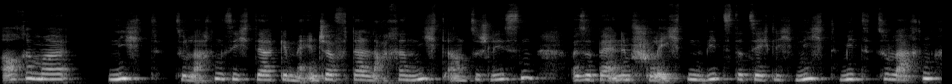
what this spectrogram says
auch einmal nicht zu lachen, sich der Gemeinschaft der Lacher nicht anzuschließen, also bei einem schlechten Witz tatsächlich nicht mitzulachen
